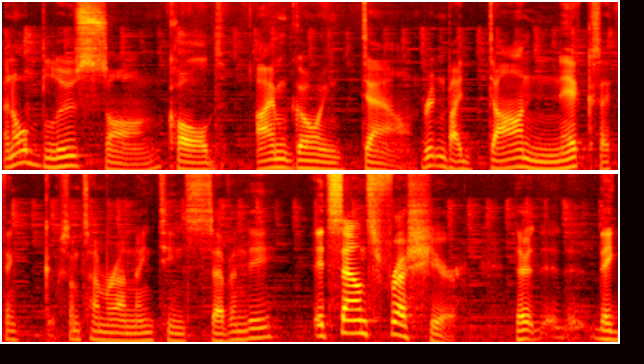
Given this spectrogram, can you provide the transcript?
an old blues song called I'm Going Down, written by Don Nix, I think sometime around 1970. It sounds fresh here. There, they,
